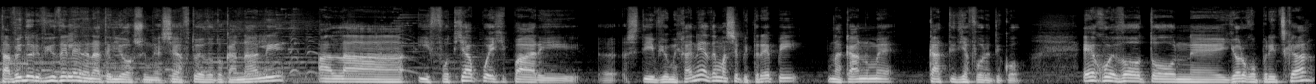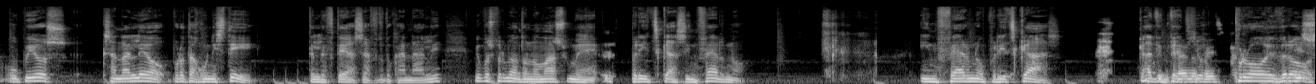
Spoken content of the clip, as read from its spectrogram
Τα βίντεο review δεν λένε να τελειώσουν σε αυτό εδώ το κανάλι, αλλά η φωτιά που έχει πάρει ε, στη βιομηχανία δεν μας επιτρέπει να κάνουμε κάτι διαφορετικό. Έχω εδώ τον ε, Γιώργο Πρίτσκα, ο οποίος ξαναλέω πρωταγωνιστή τελευταία σε αυτό το κανάλι. Μήπως πρέπει να το ονομάσουμε Πρίτσκας Inferno. Inferno Πρίτσκας. Κάτι τέτοιο. Πρόεδρος.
